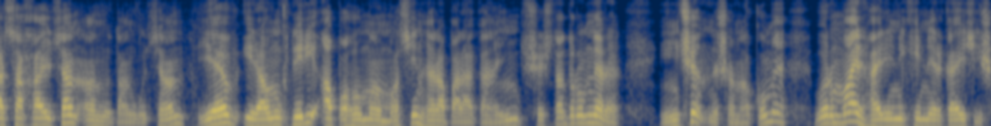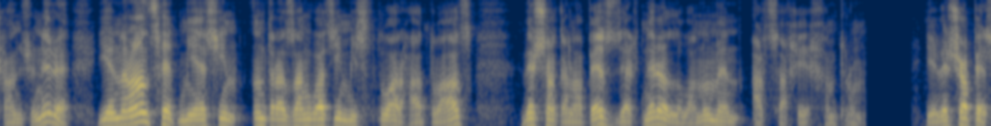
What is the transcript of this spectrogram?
Արցախայցյան անվտանգության եւ իրավունքների ապահովման մասին հրապարակային շեշտադրումները, ինչը նշանակում է, որ մայր հայրենիքի ներկայիս իշխանությունները եւ նրանց հետ միասին ընտրազանգվածի մի ստվար հատված վերջնականապես ձեռքները լվանում են Արցախի խնդրում։ Եվ վերջապես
